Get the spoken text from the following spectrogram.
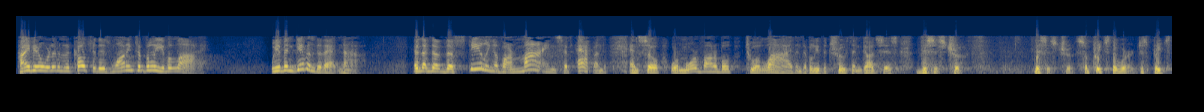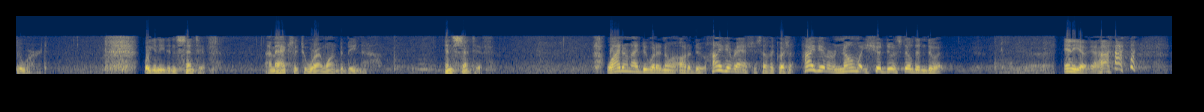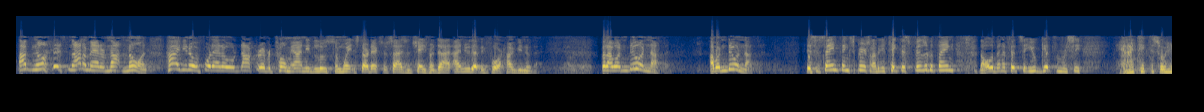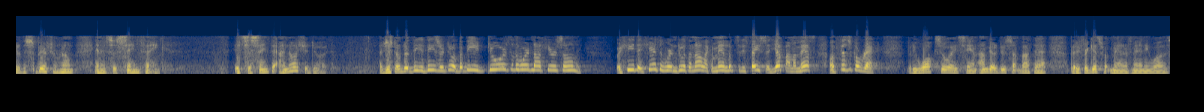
How of you know we're living in a culture that is wanting to believe a lie? We have been given to that now. And the, the, the, stealing of our minds have happened, and so we're more vulnerable to a lie than to believe the truth. And God says, this is truth. This is truth. So preach the word. Just preach the word. Well, you need incentive. I'm actually to where I wanted to be now. Incentive. Why don't I do what I know I ought to do? How have you ever asked yourself that question? How have you ever known what you should do and still didn't do it? Any of you? I've known it's not a matter of not knowing. How have you know before that old doctor ever told me I need to lose some weight and start exercising and change my diet? I knew that before. How have you knew that? But I wasn't doing nothing. I wasn't doing nothing. It's the same thing spiritually. I mean, you take this physical thing and all the benefits that you get from receiving, and I take this over here to the spiritual realm, and it's the same thing. It's the same thing. I know I should do it. I just don't do These are doers, but be doers of the word, not hearers only. But he that heareth the word and doeth it not, like a man looks at his face and says, Yep, I'm a mess, I'm a physical wreck. But he walks away saying, I'm going to do something about that. But he forgets what manner of man he was.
